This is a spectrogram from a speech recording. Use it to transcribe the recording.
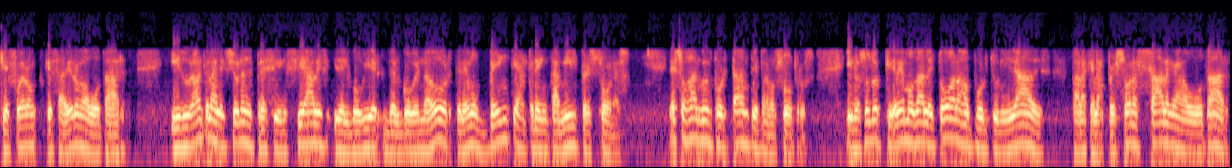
que fueron que salieron a votar y durante las elecciones presidenciales y del, del gobernador tenemos 20 a 30 mil personas. Eso es algo importante para nosotros y nosotros queremos darle todas las oportunidades para que las personas salgan a votar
